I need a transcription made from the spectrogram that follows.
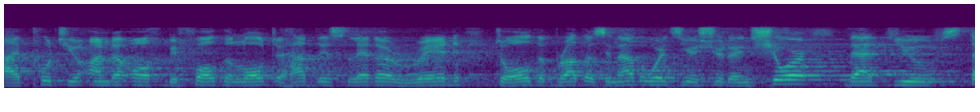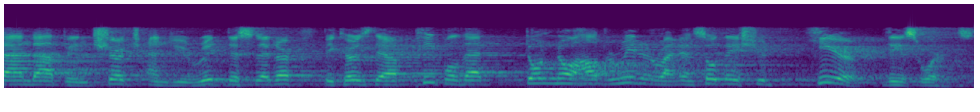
I put you under oath before the Lord to have this letter read to all the brothers. In other words, you should ensure that you stand up in church and you read this letter because there are people that don't know how to read and write, and so they should hear these words.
